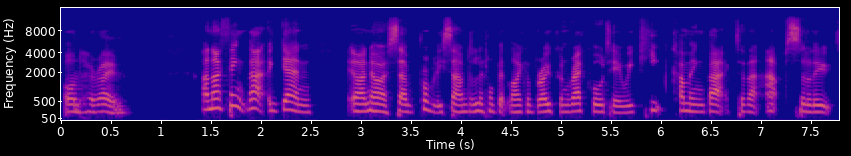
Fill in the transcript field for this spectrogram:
on her own and i think that again I know I probably sound a little bit like a broken record here. We keep coming back to that absolute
